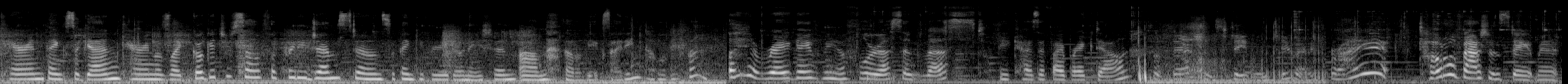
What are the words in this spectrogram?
Karen, thanks again. Karen was like, go get yourself a pretty gemstone. So thank you for your donation. Um, that'll be exciting. That will be fun. Ray gave me a fluorescent vest because if I break down. It's a fashion statement too, eh? Right? Total fashion statement.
